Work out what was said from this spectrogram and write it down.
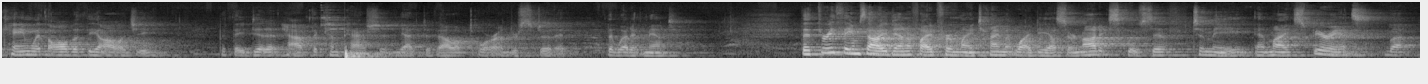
came with all the theology, but they didn't have the compassion yet developed or understood it, the, what it meant. The three themes I identified from my time at YDS are not exclusive to me and my experience, but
